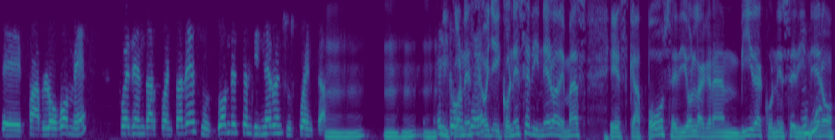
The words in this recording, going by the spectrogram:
de Pablo Gómez pueden dar cuenta de eso. ¿Dónde está el dinero en sus cuentas? Y con ese, oye, y con ese dinero además escapó, se dio la gran vida, con ese dinero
